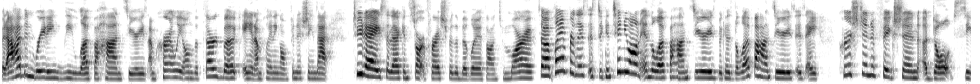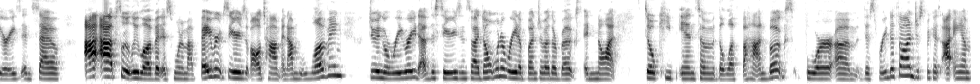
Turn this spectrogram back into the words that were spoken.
but I have been reading the Left Behind series. I'm currently on the third book and I'm planning on finishing that today so that I can start fresh for the Bibliothon tomorrow. So my plan for this is to continue on in the Left Behind series because the Left Behind series is a Christian fiction adult series and so I absolutely love it. It's one of my favorite series of all time and I'm loving doing a reread of the series and so I don't want to read a bunch of other books and not still keep in some of the left behind books for um, this readathon just because I am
